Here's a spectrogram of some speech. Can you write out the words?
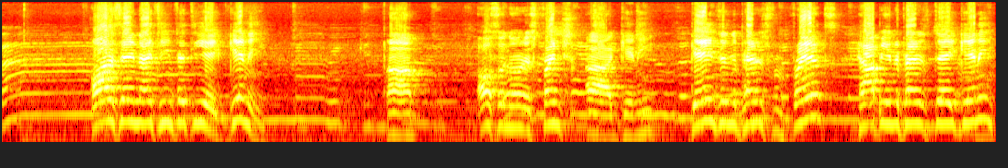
Odyssey 1958, Guinea. Um, also known as French uh, Guinea. Gains independence from France. Happy Independence Day, Guinea.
